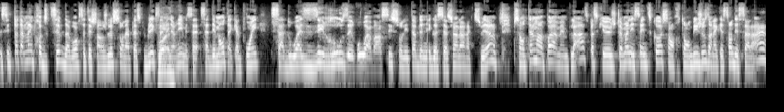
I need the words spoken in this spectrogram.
c'est totalement improductif d'avoir cet échange-là sur la place publique. Ça ouais. rien, mais ça, ça, démontre à quel point ça doit zéro, zéro avancer sur l'étape de négociation à l'heure actuelle. Puis ils sont tellement pas à la même place parce que justement, les syndicats sont retombés juste dans la question des salaires,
